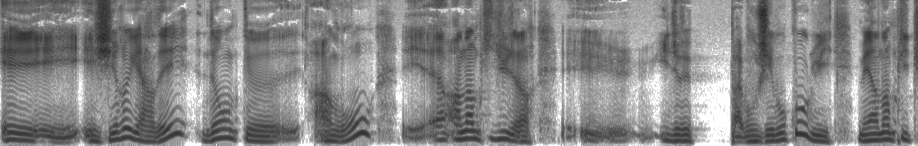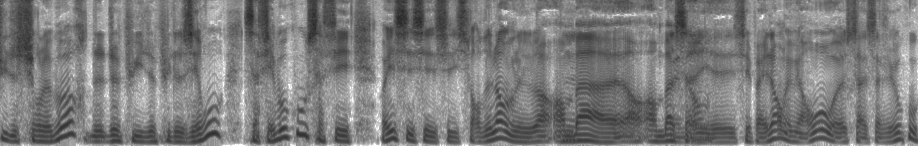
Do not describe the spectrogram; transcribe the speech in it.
et, et, et j'ai regardé, donc, euh, en gros, en amplitude, alors, euh, il devait pas bouger beaucoup lui, mais en amplitude sur le bord de, depuis depuis le zéro, ça fait beaucoup. Ça fait, vous voyez, c'est c'est l'histoire de l'angle. En, bas, en, en bas, c'est pas énorme, mais en haut, ça ça fait beaucoup.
